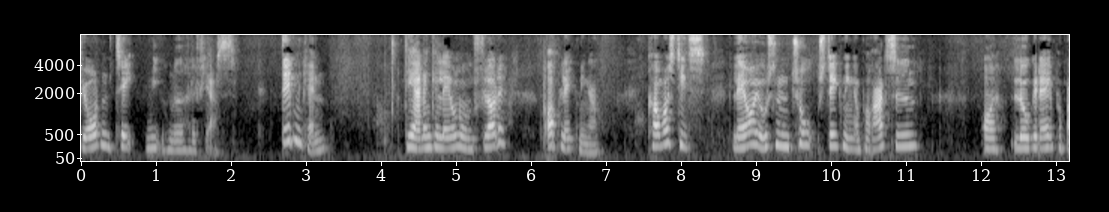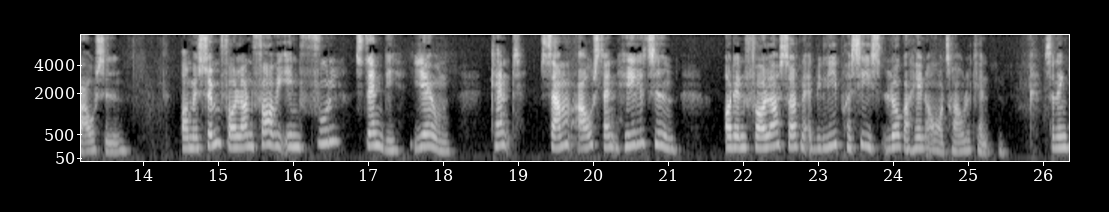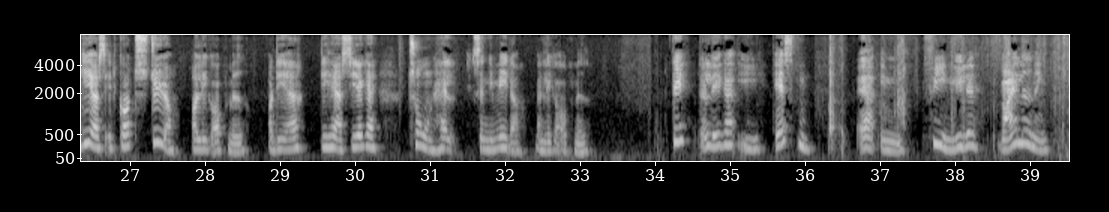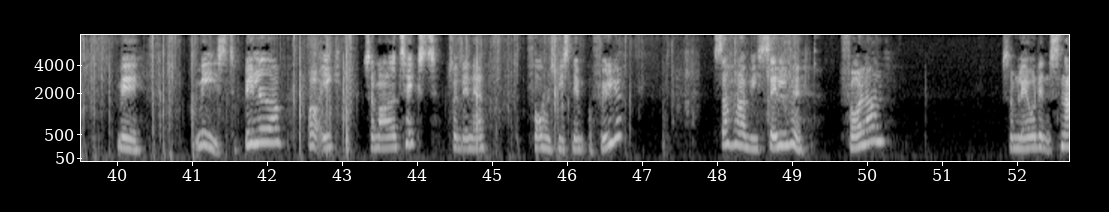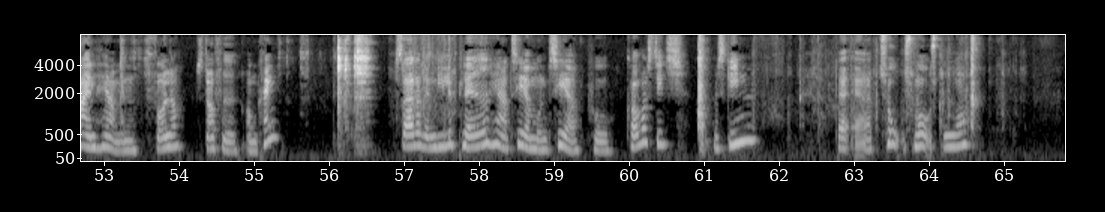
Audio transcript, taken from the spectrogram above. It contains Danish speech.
14T970. Det den kan, det er, at den kan lave nogle flotte oplægninger. Cover Stitch laver jo sådan to stikninger på retsiden og lukket af på bagsiden. Og med sømfolderen får vi en fuld stændig, jævn kant, samme afstand hele tiden, og den folder sådan, at vi lige præcis lukker hen over travlekanten. Så den giver os et godt styr at lægge op med, og det er de her cirka 2,5 cm, man lægger op med. Det, der ligger i æsken, er en fin lille vejledning med mest billeder og ikke så meget tekst, så den er forholdsvis nem at følge. Så har vi selve folderen, som laver den snegl her, man folder stoffet omkring. Så er der den lille plade her til at montere på cover stitch maskinen. Der er to små skruer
